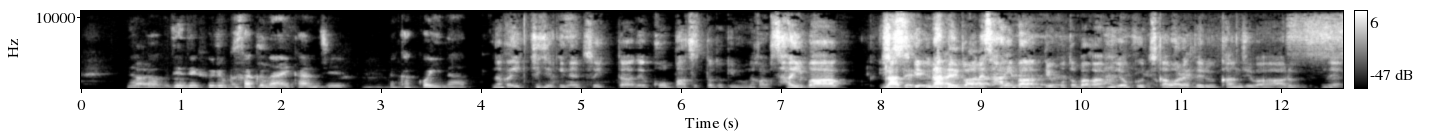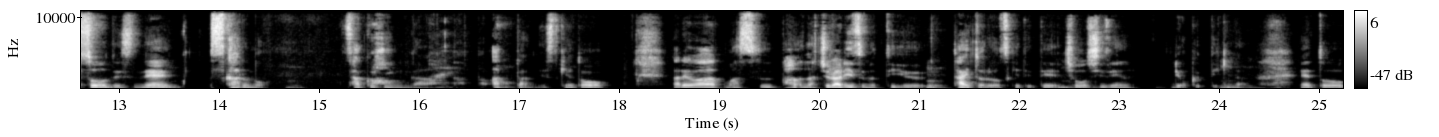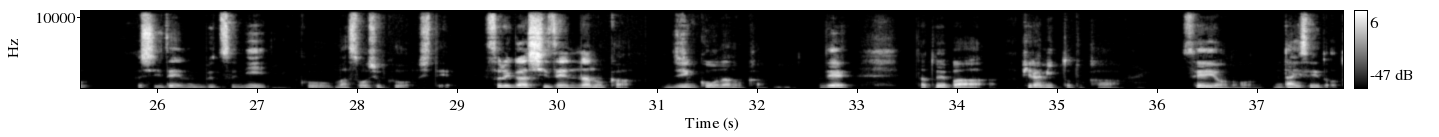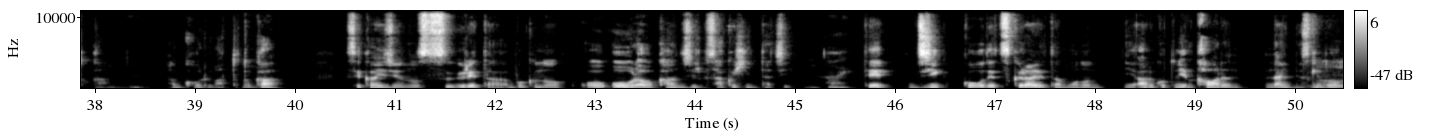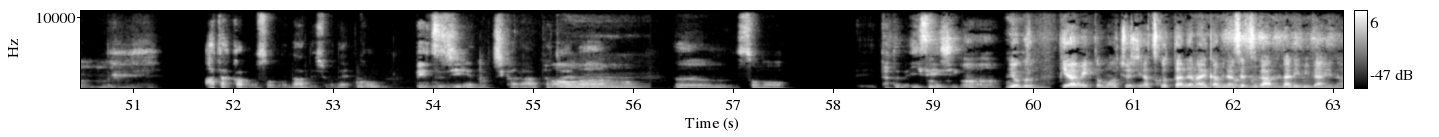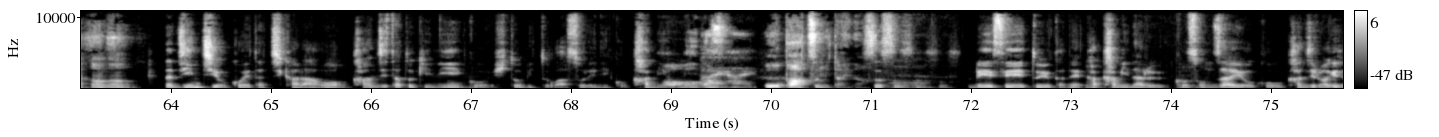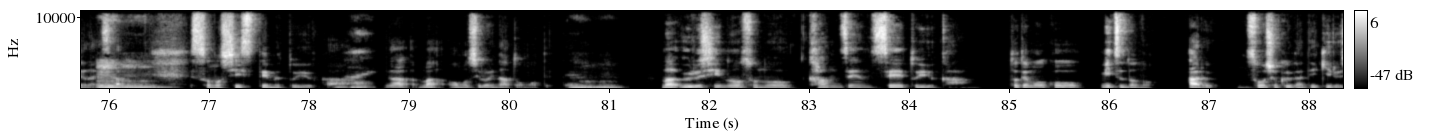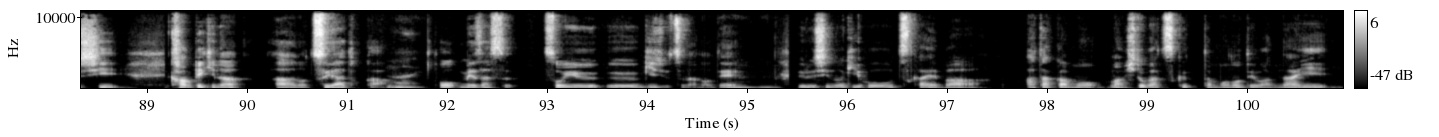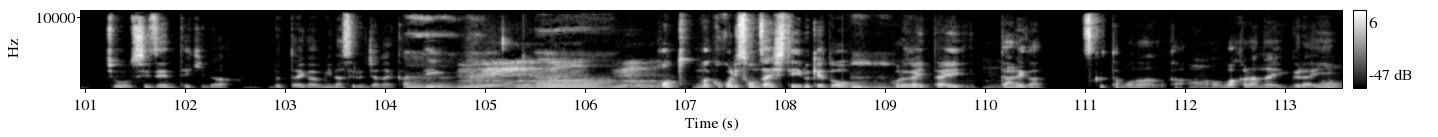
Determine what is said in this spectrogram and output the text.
なんか全然古臭くない感じ。かっこいいな。なんか一時期ね、ツイッターでこうバズった時も、なんかサイバー、ラデンラデンとかね、ササイバーっていう言葉がよく使われてる感じはあるね。そうですね。スカルの作品がはい。あったんですけど、あれは、まあ、スーパーナチュラリズムっていううん。タイトルをつけてて、うん。超自然力的な、うん。えっと、自然物に、こう、まあ、装飾をして、それが自然なのか、人工なのか。で、例えば、ピラミッドとか、西洋の大聖堂とか、アンコールワットとか、世界中の優れた僕のオオーラを感じる作品たちはい。人工で作られたものにあることには変わらないんですけど、うんうんうんあたかもそのなんでしょうねこう別次元の力例えあばーうんその例えば異星人が、うんうんよくピラミッドも宇宙人が作ったんじゃないかみたいな説があったりみたいな。うんうん。だから人知を超えた力を感じた時に、こう人々はそれにこう神を見出す。はいはい。大パーツみたいな。そうそうそうそう。霊性というかね、かうん神なるこううん存在をこう感じるわけじゃないですか。うんうんそのシステムというか、はい。が、まあ面白いなと思ってて。うんうんまあ漆のその完全性というか、とてもこう密度のある装飾ができるし、完璧なあの艶とかはい。を目指す、そういうう技術なので、うん漆の技法を使えばあたかも、まあ、人が作ったものではない超自然的な物体が生み出せるんじゃないかっていう、うん。うん。うん。本当まあ、ここに存在しているけど、うんうんこれが一体誰が作ったものなのかうん。わからないぐらいうん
